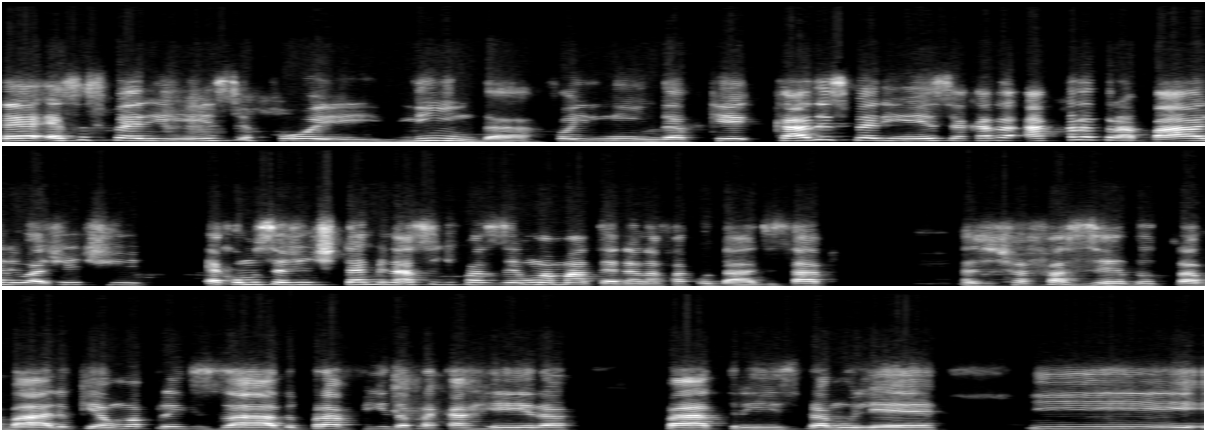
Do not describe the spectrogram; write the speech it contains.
É, essa experiência foi linda, foi linda, porque cada experiência, a cada, a cada trabalho, a gente é como se a gente terminasse de fazer uma matéria na faculdade, sabe? a gente vai fazendo o trabalho que é um aprendizado para a vida, para a carreira, para a atriz, para a mulher. E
